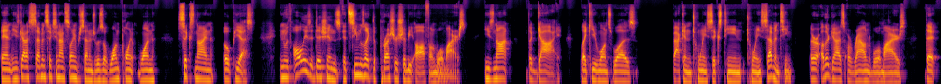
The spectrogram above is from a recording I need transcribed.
And he's got a 769 slugging percentage, was a 1.169 OPS. And with all these additions, it seems like the pressure should be off on Wil Myers. He's not the guy like he once was back in 2016, 2017. There are other guys around Wil Myers that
